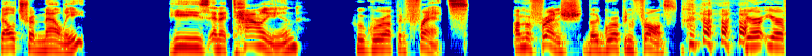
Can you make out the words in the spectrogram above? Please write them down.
Beltramelli. He's an Italian who grew up in France. I'm a French that grew up in France. you're you're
